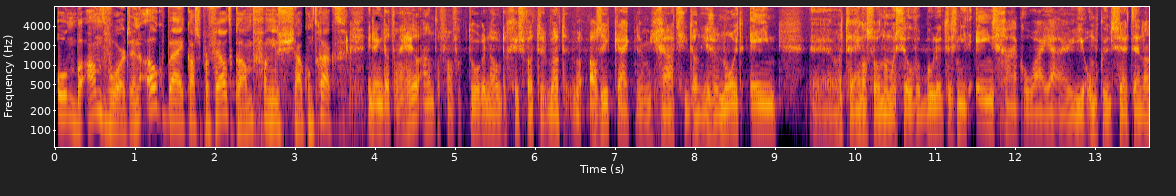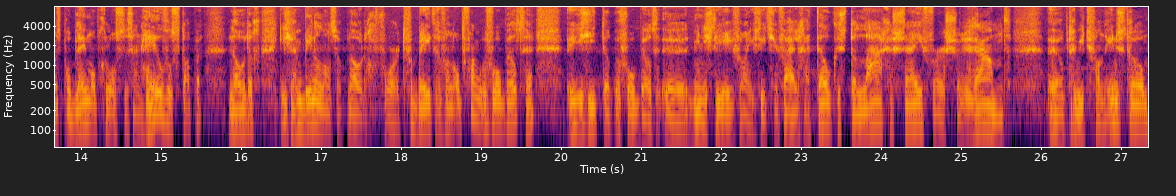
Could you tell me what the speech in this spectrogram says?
onbeantwoord. En ook bij Casper Veldkamp van Nieuw Sociaal Contract. Ik denk dat er een heel aantal van factoren nodig is. Wat, wat, als ik kijk naar migratie, dan is er nooit één, eh, wat de Engels wel noemen silver bullet. Het is niet één schakel waar je je om kunt zetten en dan is het probleem opgelost. Er zijn heel veel stappen nodig. Die zijn binnenlands ook nodig voor het verbeteren van opvang bijvoorbeeld. Hè. Eh, je ziet dat bijvoorbeeld eh, het ministerie van Justitie en Veiligheid telkens de lage cijfers raamt eh, op het gebied van de instroom.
